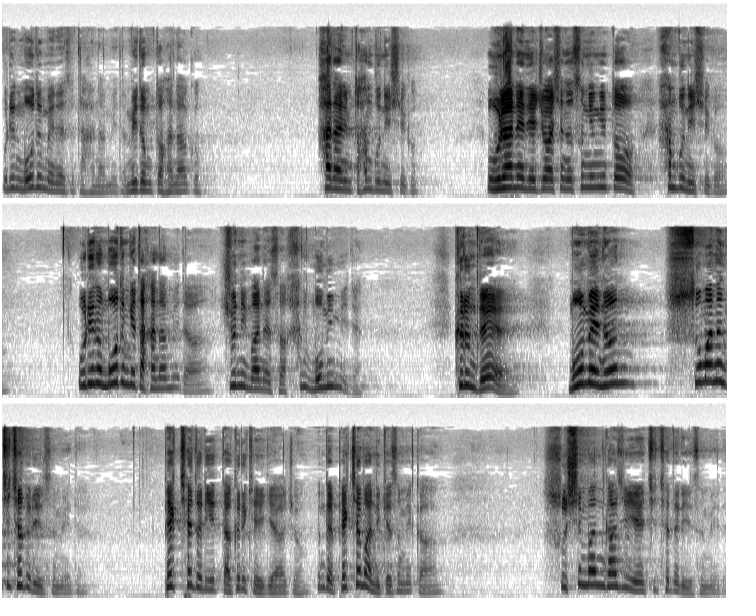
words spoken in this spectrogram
우리는 모든 면에서 다 하나입니다. 믿음도 하나고 하나님도 한 분이시고 우리 안에 내주하시는 성령님도 한 분이시고 우리는 모든 게 다 하나입니다. 주님 안에서 한 몸입니다. 그런데 몸에는 수많은 지체들이 있습니다. 백체들이 있다 그렇게 얘기하죠. 근데 백체만 있겠습니까? 수십만 가지의 지체들이 있습니다.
